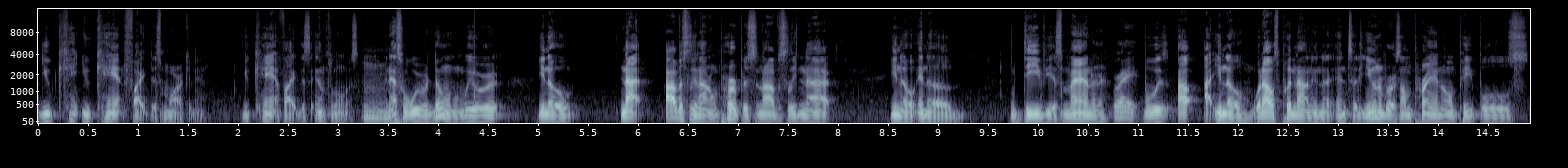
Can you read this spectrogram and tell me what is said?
you can't you can't fight this marketing. You can't fight this influence. And that's what we were doing. We were, you know, not obviously not on purpose and obviously not, you know, in a devious manner. Right. But was I, I, you know, what I was putting out in the, into the universe, I'm preying on people's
